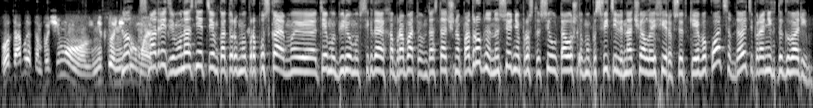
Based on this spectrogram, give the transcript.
Вот об этом почему никто не ну, думает. смотрите, у нас нет тем, которые мы пропускаем. Мы темы берем и всегда их обрабатываем достаточно подробно. Но сегодня просто в силу того, что мы посвятили начало эфира все-таки эвакуациям, давайте про них договорим.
